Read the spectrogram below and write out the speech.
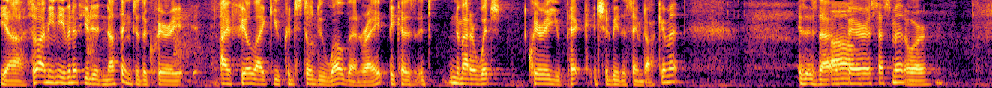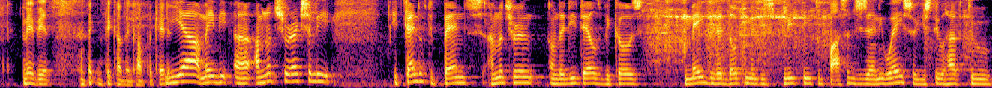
Yeah. So, I mean, even if you did nothing to the query, I feel like you could still do well then, right? Because it, no matter which query you pick, it should be the same document. Is, is that a fair assessment or maybe it's becoming complicated? Yeah, maybe. Uh, I'm not sure actually. it kind of depends. I'm not sure on the details because maybe the document is split into passages anyway, so you still have to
